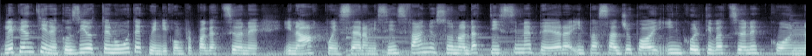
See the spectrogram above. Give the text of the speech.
Le piantine così ottenute, quindi con propagazione in acqua, in ceramis, in sfagno, sono adattissime per il passaggio poi in coltivazione con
